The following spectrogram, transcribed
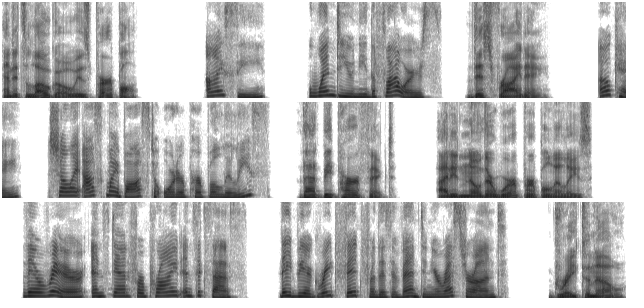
and its logo is purple. I see. When do you need the flowers? This Friday. Okay. Shall I ask my boss to order purple lilies? That'd be perfect. I didn't know there were purple lilies. They're rare and stand for pride and success. They'd be a great fit for this event in your restaurant. Great to know.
